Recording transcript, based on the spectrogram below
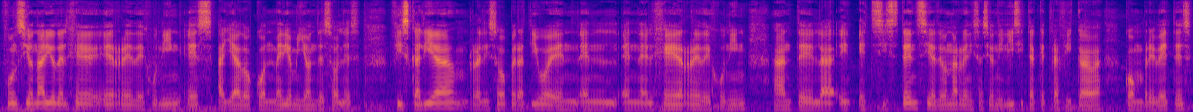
Funcionario del GR de Junín es hallado con medio millón de soles. Fiscalía realizó operativo en, el GR de Junín ante la e, existencia de una organización ilícita que traficaba con brevetes,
